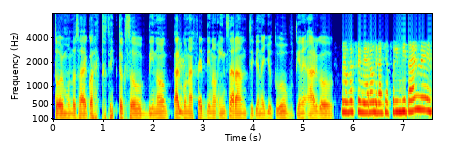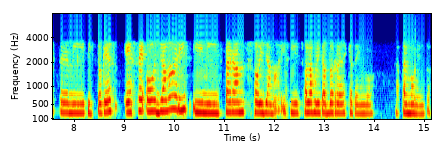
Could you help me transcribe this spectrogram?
todo el mundo sabe cuál es tu TikTok. So, dinos alguna red, dinos Instagram, si tienes YouTube, tienes algo. Bueno, pues primero, gracias por invitarme. Este, mi TikTok es SO Yamaris y mi Instagram soy Yamaris. Y son las únicas dos redes que tengo hasta el momento.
